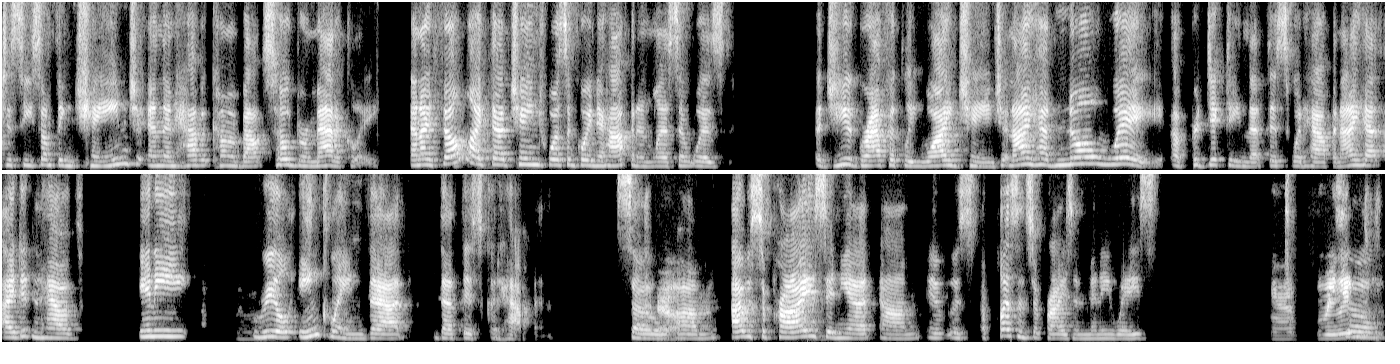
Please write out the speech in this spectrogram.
to see something change and then have it come about so dramatically and I felt like that change wasn't going to happen unless it was a geographically wide change. And I had no way of predicting that this would happen. I had I didn't have any real inkling that that this could happen. So um, I was surprised, and yet um, it was a pleasant surprise in many ways. Yeah, really. So,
